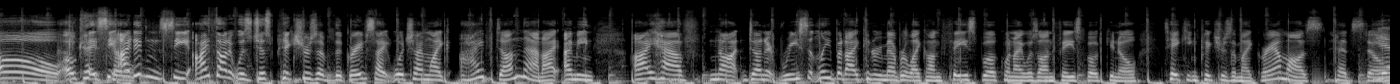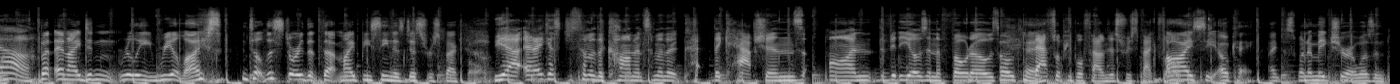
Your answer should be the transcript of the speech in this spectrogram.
oh, okay. See, So- I didn't see. I thought it was just pictures of the gravesite, which I'm like, I've done that. I, I mean, I have not done it recently, but I can remember, like on Facebook, when I was on Facebook, you know, taking pictures of my grandma's headstone. Yeah. But and I didn't really realize until this story that that might be seen as disrespectful. yeah, and I guess just some of the comments, some of the ca- the captions on the videos and the photos. Okay. that's what people found disrespectful. I see. Okay. I just want to make sure I wasn't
